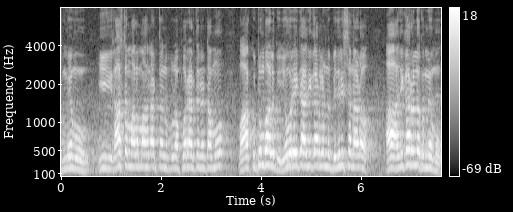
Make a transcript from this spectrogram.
మేము ఈ రాష్ట్ర మాల మహానాడుతో పోరాడుతుంటాము. ఆ కుటుంబాలకు ఎవరైతే అధికారులను బెదిరిస్తున్నాడో ఆ అధికారులకు మేము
